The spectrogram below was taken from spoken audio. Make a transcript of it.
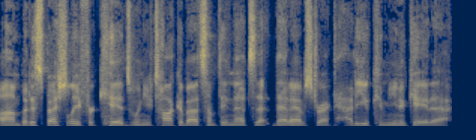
um, but especially for kids. When you talk about something that's that, that abstract, how do you communicate that?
